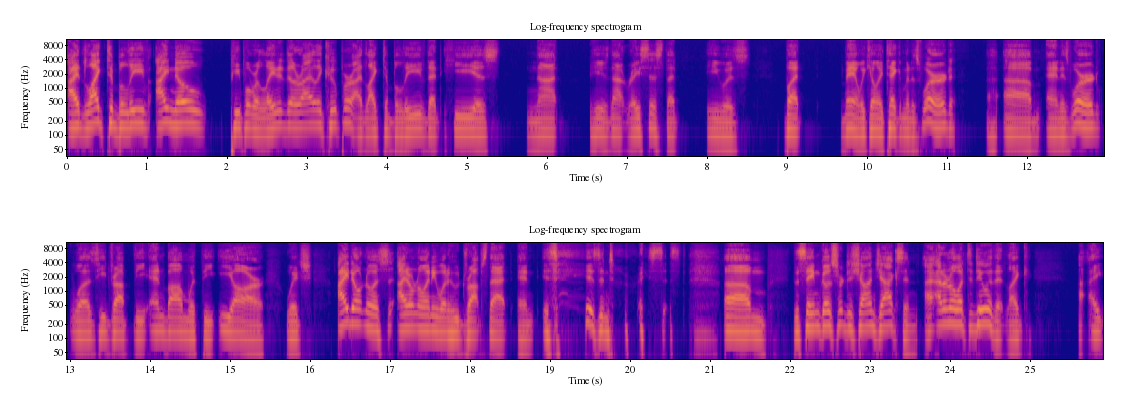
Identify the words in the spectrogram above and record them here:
I'd like to believe I know people related to Riley Cooper. I'd like to believe that he is not he is not racist, that he was but man, we can only take him at his word. Uh, um, and his word was he dropped the N bomb with the ER, which I don't know. I don't know anyone who drops that and is isn't racist. Um, the same goes for DeSean Jackson. I, I don't know what to do with it. Like, I,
